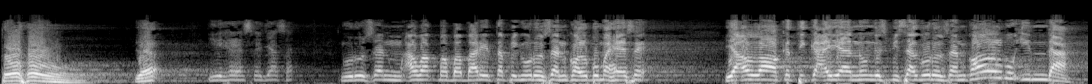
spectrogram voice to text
tuh. Ya. Ieu hese jasa. Ngurusan awak baba bari tapi ngurusan kolbu mahese ya Allah ketika ayah nunggis bisa ngurusan kolbu indah.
